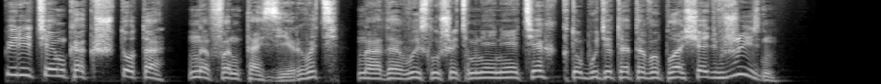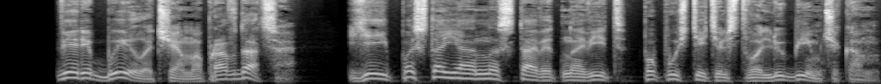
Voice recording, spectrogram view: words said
перед тем, как что-то нафантазировать, надо выслушать мнение тех, кто будет это воплощать в жизнь». Вере было чем оправдаться. Ей постоянно ставят на вид попустительство любимчикам,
